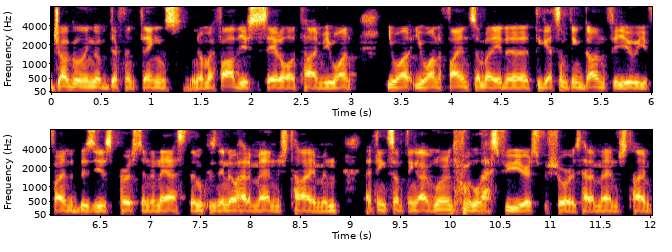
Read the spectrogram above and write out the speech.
juggling of different things. You know, my father used to say it all the time. You want you want you want to find somebody to to get something done for you. You find the busiest person and ask them because they know how to manage time. And I think something I've learned over the last few years for sure is how to manage time.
